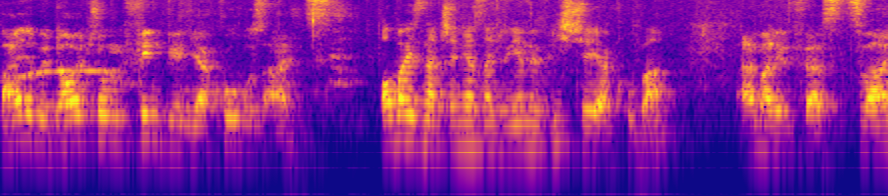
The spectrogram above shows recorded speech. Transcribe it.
Beide Bedeutungen finden wir in Jakobus 1. Obaj znaczenia znajdujemy w liście Jakuba, Einmal in Vers 2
